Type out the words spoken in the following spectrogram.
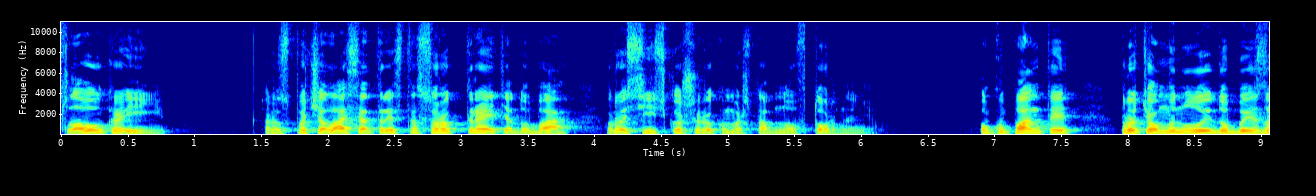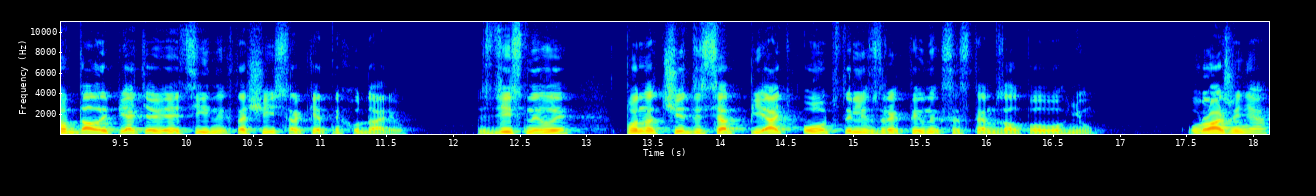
Слава Україні! Розпочалася 343-я доба російського широкомасштабного вторгнення. Окупанти протягом минулої доби завдали 5 авіаційних та 6 ракетних ударів. Здійснили понад 65 обстрілів з реактивних систем залпового вогню. Ураження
